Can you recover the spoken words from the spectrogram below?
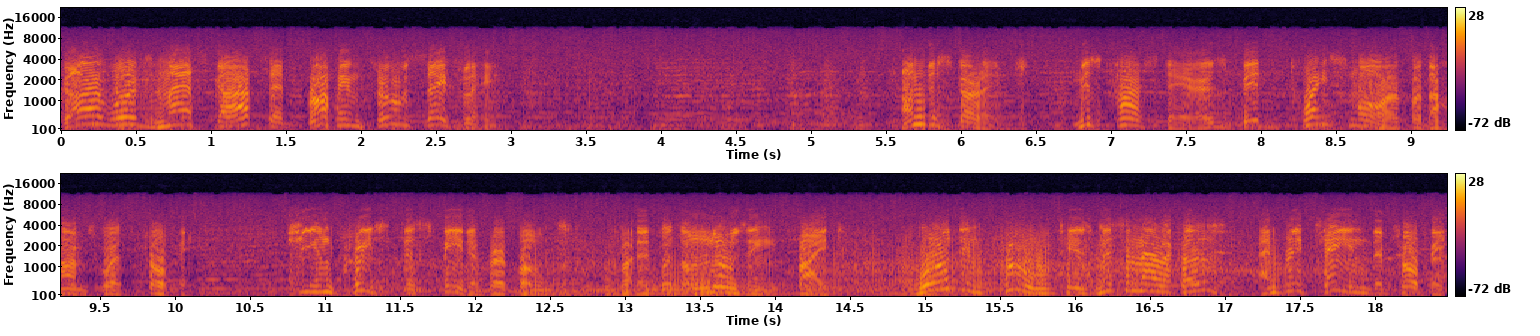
Gar Wood's mascots had brought him through safely. Undiscouraged, Miss Carstairs bid twice more for the Harmsworth Trophy. She increased the speed of her boats, but it was a losing fight. Wood improved his Miss Americas and retained the trophy.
